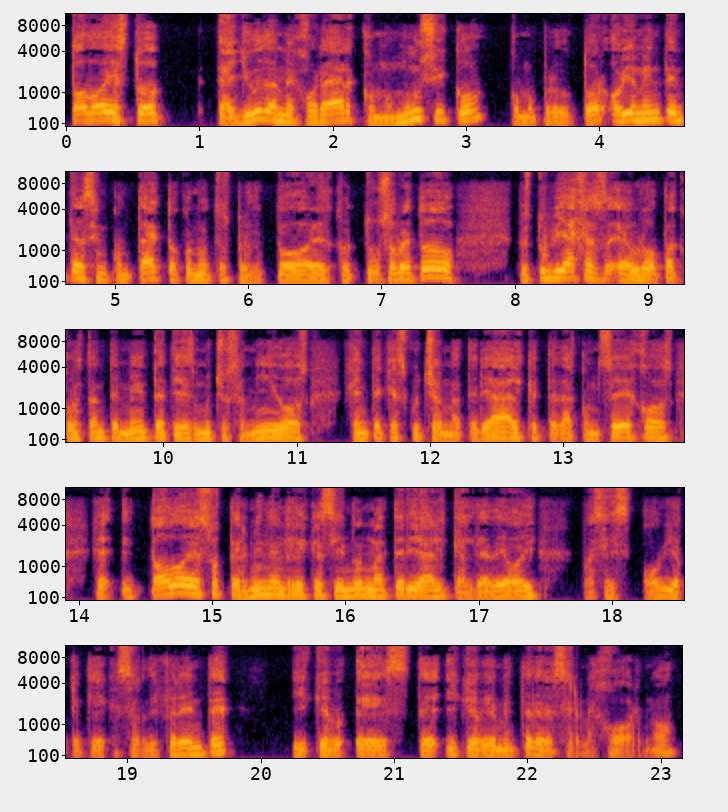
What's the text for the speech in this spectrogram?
todo esto te ayuda a mejorar como músico, como productor. Obviamente entras en contacto con otros productores, tú sobre todo, pues tú viajas a Europa constantemente, tienes muchos amigos, gente que escucha el material, que te da consejos, y todo eso termina enriqueciendo un material que al día de hoy, pues es obvio que tiene que ser diferente y que este y que obviamente debe ser mejor, ¿no?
